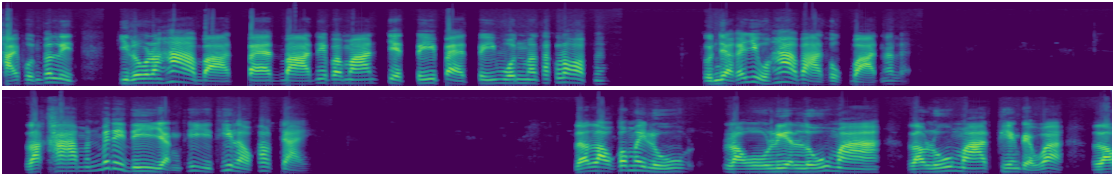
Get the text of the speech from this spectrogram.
ขายผลผลิต กิโลละห้าบาทแปดบาทเนี่ยประมาณเจ็ดปีแปดปีวนมาสักรอบนึง ส่วนใหญ่ก็อยู่ห้าบาทหกบาทนั่นแหละ ราคามันไม่ได้ดีอย่างที่ที่เราเข้าใจ แล้วเราก็ไม่รู้ เราเรียนรู้มา เรารู้มาเพียงแต่ว่าเรา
